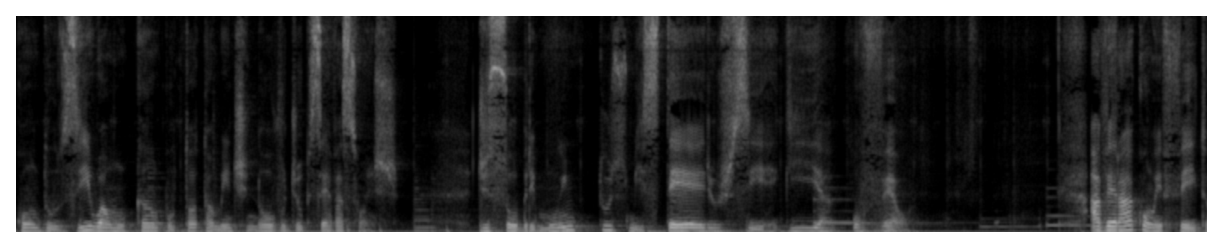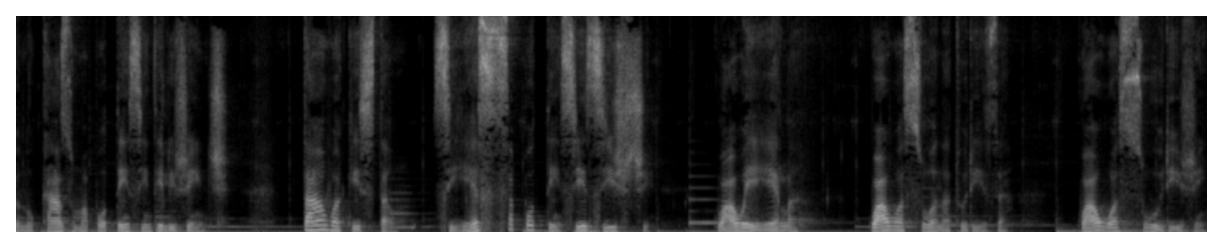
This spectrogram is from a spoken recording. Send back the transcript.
conduziu a um campo totalmente novo de observações. De sobre muitos mistérios se erguia o véu. Haverá com efeito, no caso, uma potência inteligente. Tal a questão: se essa potência existe, qual é ela? Qual a sua natureza? Qual a sua origem?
